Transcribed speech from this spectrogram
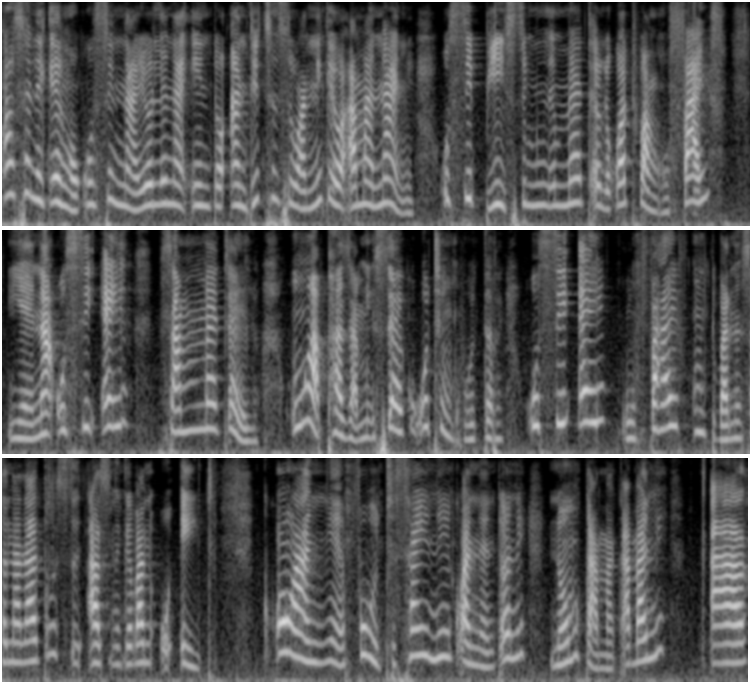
xa sele ke ngoku sinayo lena into andithi siwanikewe amanani ucb simmetelwe kwathiwa ngu-five yena uCA sammetelo ungaphazamiseki uthi ngu-3 uCA ngu-5 umdibanisa nala 3 asinike bani u-8 kwanye futhi sayinikwa nentoni nomgama kabani ka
